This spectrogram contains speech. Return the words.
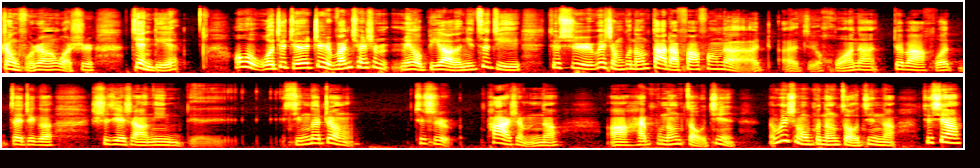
政府认为我是间谍。哦，我就觉得这完全是没有必要的。你自己就是为什么不能大大方方的呃活呢？对吧？活在这个世界上，你呃行得正，就是怕什么呢？啊，还不能走近。那为什么不能走近呢？就像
